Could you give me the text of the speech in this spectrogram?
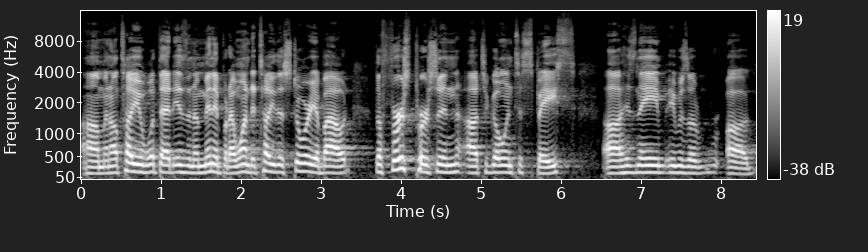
um, and I'll tell you what that is in a minute, but I wanted to tell you this story about the first person uh, to go into space. Uh, his name, he was a, uh,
